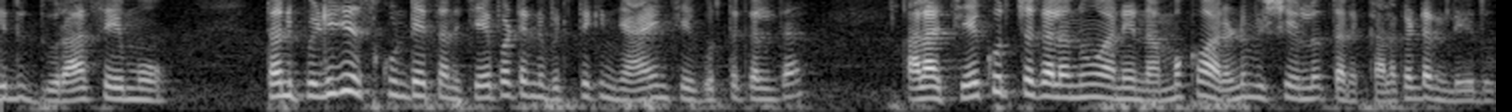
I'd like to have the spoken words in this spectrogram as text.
ఇది దురాశేమో. తను పెళ్ళి చేసుకుంటే తను చేపట్టిన వ్యక్తికి న్యాయం చేకూర్చగలదా? అలా చేకూర్చగలను అనే నమ్మకం అరుణ విషయంలో తనకు కలగడం లేదు.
